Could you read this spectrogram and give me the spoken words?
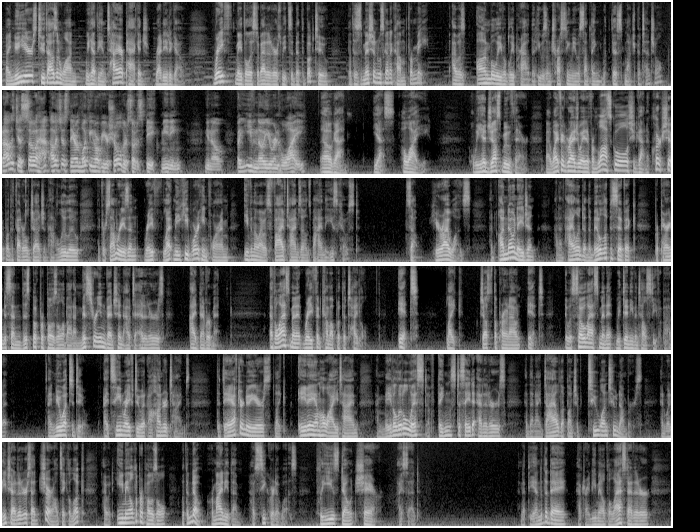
By New Year's 2001, we had the entire package ready to go. Rafe made the list of editors we'd submit the book to, but the submission was going to come from me. I was unbelievably proud that he was entrusting me with something with this much potential. But I was just so happy. I was just there looking over your shoulder, so to speak, meaning, you know, but even though you were in Hawaii. Oh, God. Yes, Hawaii. We had just moved there. My wife had graduated from law school. She'd gotten a clerkship with a federal judge in Honolulu. And for some reason, Rafe let me keep working for him, even though I was five time zones behind the East Coast. So here I was, an unknown agent on an island in the middle of the Pacific, preparing to send this book proposal about a mystery invention out to editors I'd never met. At the last minute, Rafe had come up with the title It, like just the pronoun it. It was so last minute, we didn't even tell Steve about it. I knew what to do. I'd seen Rafe do it a hundred times. The day after New Year's, like 8 a.m. Hawaii time, I made a little list of things to say to editors, and then I dialed a bunch of 212 numbers. And when each editor said, sure, I'll take a look, I would email the proposal with a note reminding them how secret it was. Please don't share, I said. And at the end of the day, after I'd emailed the last editor,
